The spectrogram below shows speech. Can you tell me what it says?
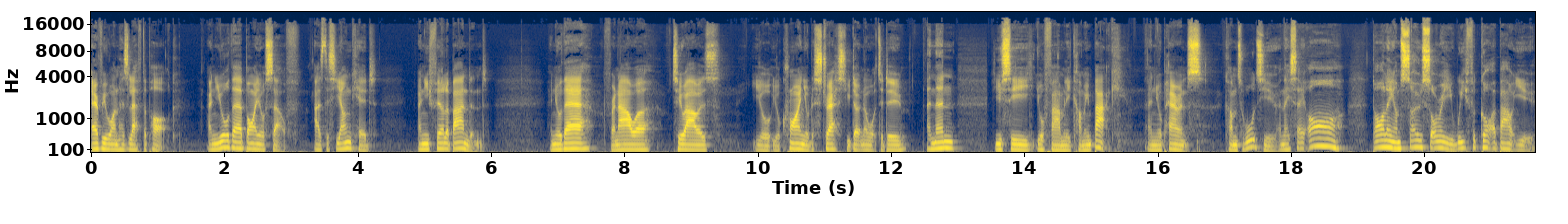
everyone has left the park, and you're there by yourself as this young kid, and you feel abandoned. And you're there for an hour, two hours, you're, you're crying, you're distressed, you don't know what to do. And then you see your family coming back, and your parents come towards you, and they say, Oh, darling, I'm so sorry, we forgot about you.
